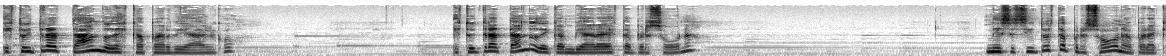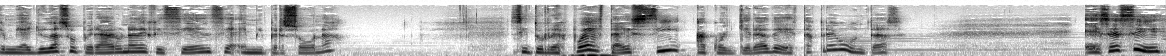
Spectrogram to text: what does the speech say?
¿Estoy tratando de escapar de algo? ¿Estoy tratando de cambiar a esta persona? ¿Necesito esta persona para que me ayude a superar una deficiencia en mi persona? Si tu respuesta es sí a cualquiera de estas preguntas, ese sí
